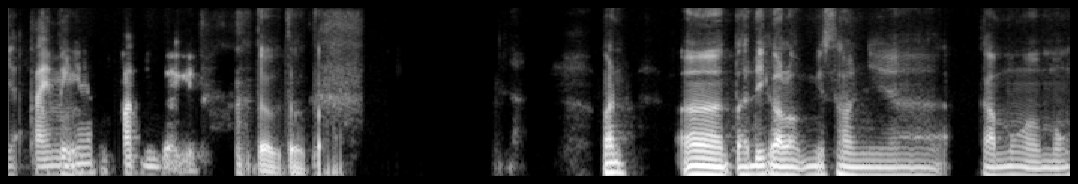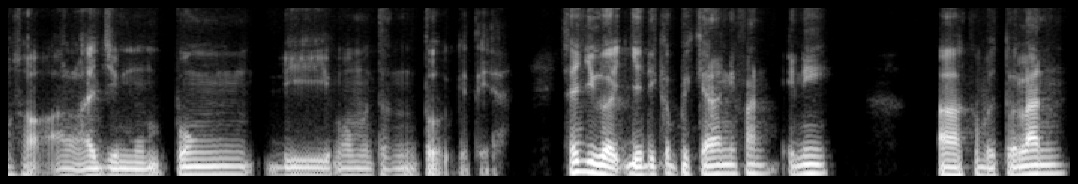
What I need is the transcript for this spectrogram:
ya, betul. timingnya tepat juga gitu. betul betul, betul. Van, eh, tadi kalau misalnya kamu ngomong soal aji mumpung di momen tertentu gitu ya. Saya juga jadi kepikiran nih Van, ini eh, kebetulan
